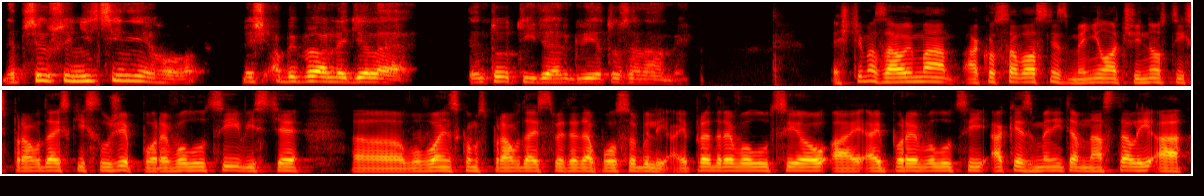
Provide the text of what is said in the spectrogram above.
Nepřeju si nic jiného, než aby byla neděle tento týden, kdy je to za námi. Ešte ma zaujíma, ako sa vlastne zmenila činnosť tých spravodajských služieb po revolúcii. Vy ste uh, vo vojenskom spravodajstve teda pôsobili aj pred revolúciou, aj, aj po revolúcii. Aké zmeny tam nastali a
